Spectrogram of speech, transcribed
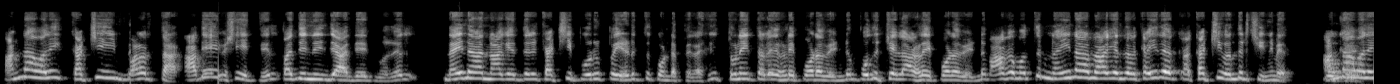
அண்ணாமலை கட்சியை வளர்த்தார். அதே விஷயத்தில் பதினைஞ்சாம் தேதி முதல் நைனா நாகேந்திரன் கட்சி பொறுப்பை எடுத்துக்கொண்ட பிறகு துணைத் தலைவர்களை போட வேண்டும் பொதுச் செயலாளர்களை போட வேண்டும். ஆக மொத்தம் நைனா நாகேந்திரன் கையில க- கட்சி வந்துருச்சு இனிமேல். அண்ணாமலை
